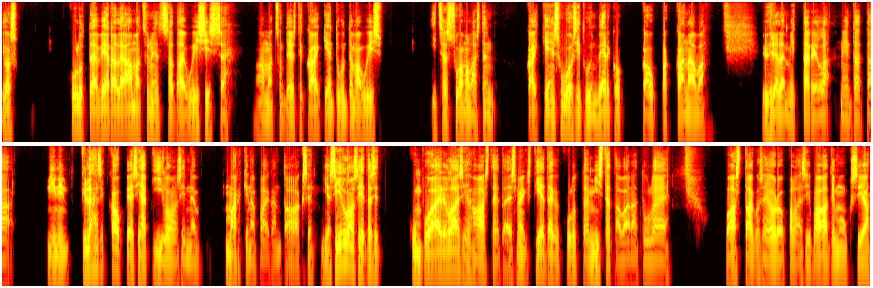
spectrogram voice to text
jos kuluttaja vierailee Amazonissa tai Wishissä, Amazon tietysti kaikkien tuntema Wish, itse asiassa suomalaisten kaikkein suosituin verkkokauppakanava yhdellä mittarilla, niin, tota, niin, niin kyllähän se kauppias jää piiloon sinne markkinapaikan taakse. Ja silloin siitä sitten kumpuaa erilaisia haasteita. Esimerkiksi tietääkö kuluttaja, mistä tavara tulee, vastaako se eurooppalaisia vaatimuksia.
